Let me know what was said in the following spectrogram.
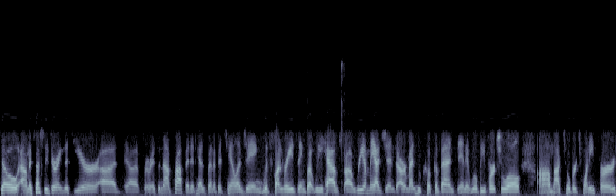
so um, especially during this year, uh, uh, for, as a nonprofit, it has been a bit challenging with fundraising, but we have uh, reimagined our Men Who Cook event, and it will be virtual um, October 21st.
